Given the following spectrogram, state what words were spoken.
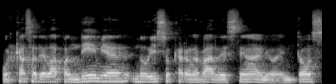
por causa da pandemia não hizo Carnaval este ano. Então, as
